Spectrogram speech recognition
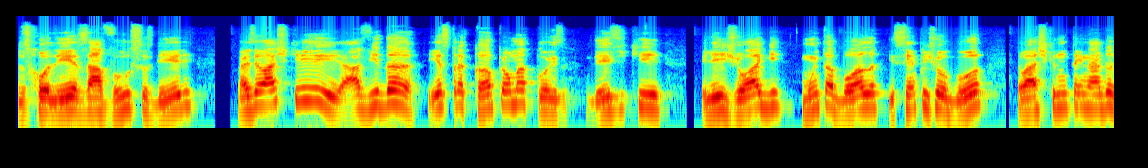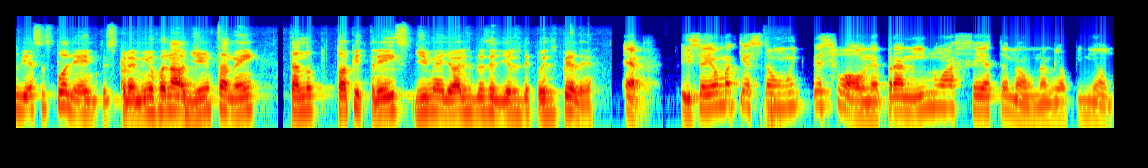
os rolês avulsos dele. Mas eu acho que a vida extra-campo é uma coisa. Desde que ele jogue muita bola e sempre jogou, eu acho que não tem nada a ver essas polêmicas. Para mim, o Ronaldinho também está no top 3 de melhores brasileiros depois do Pelé. É, isso aí é uma questão muito pessoal, né? Para mim não afeta, não, na minha opinião.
